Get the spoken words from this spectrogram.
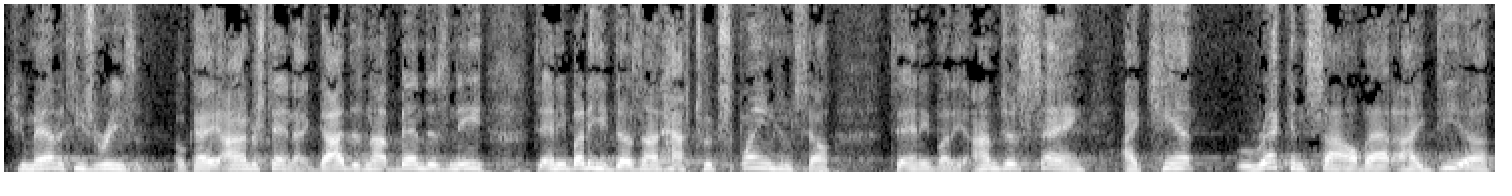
humanity's reason. Okay? I understand that. God does not bend his knee to anybody. He does not have to explain himself to anybody. I'm just saying I can't reconcile that idea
